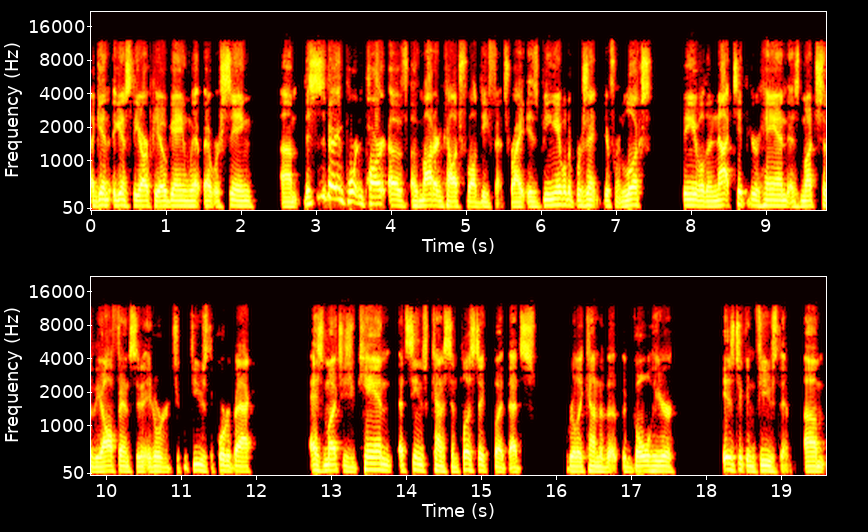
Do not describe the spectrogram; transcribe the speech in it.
again against the RPO game that we're seeing. Um, this is a very important part of, of modern college football defense, right? Is being able to present different looks, being able to not tip your hand as much to the offense in, in order to confuse the quarterback as much as you can. That seems kind of simplistic, but that's really kind of the, the goal here is to confuse them. Um,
